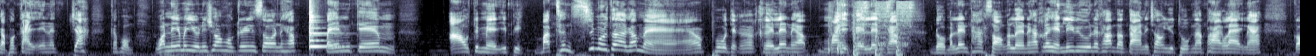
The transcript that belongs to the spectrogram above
กับพ่อไก่เองนะจ๊ะครับผม วันนี้มาอยู่ในช่วงของ Green Zone นะครับ เป็นเกม Ultimate Epic Button Simulator ครับแหมพูดจะก็เคยเล่นนะครับ ไม่เคยเล่นครับ โดดมาเล่นภาค 2 กันเลยนะครับเคยเห็นรีวิวนะครับต่างๆในช่อง YouTube นะภาคแรกนะ ก็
